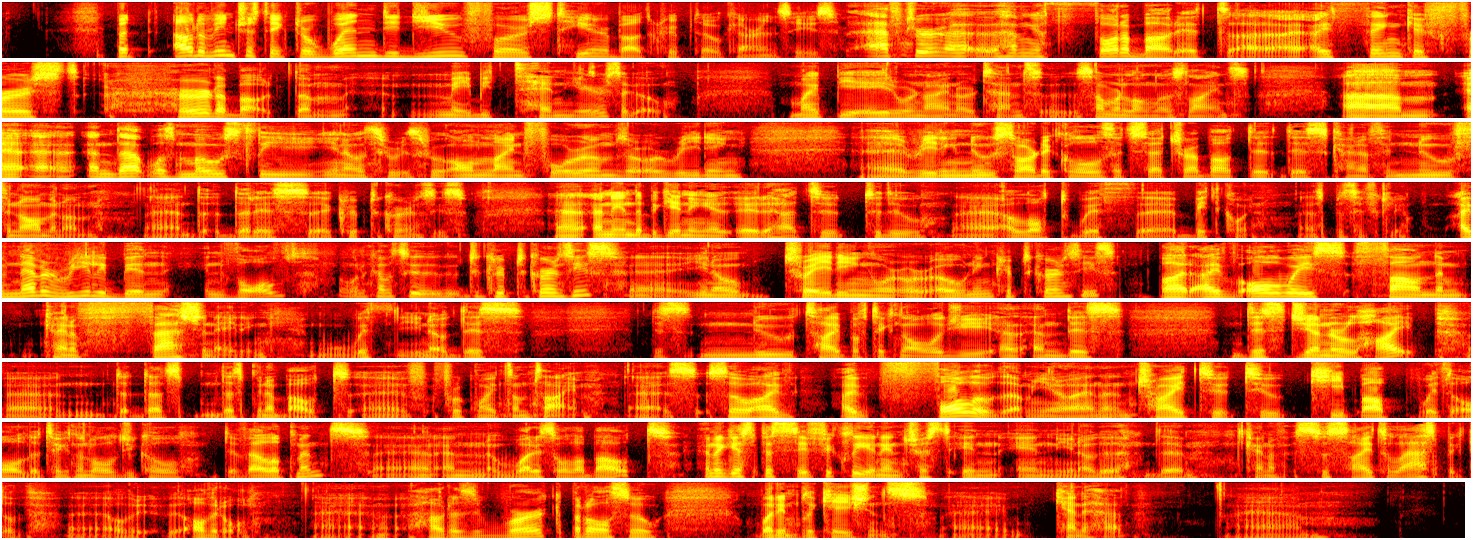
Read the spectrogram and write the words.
But out of interest, Victor, when did you first hear about cryptocurrencies? After uh, having a thought about it, I think I first heard about them maybe 10 years ago. Might be eight or nine or 10, somewhere along those lines. Um, and, and, that was mostly, you know, through through online forums or reading uh, reading news articles, etc., about the, this kind of new phenomenon uh, that is uh, cryptocurrencies. Uh, and in the beginning, it, it had to to do uh, a lot with Bitcoin specifically. I've never really been involved when it comes to, to cryptocurrencies, you know, trading or, or owning cryptocurrencies. But I've always found them kind of fascinating with you know this this new type of technology and, and this this general hype uh, that, that's that's been about uh, for quite some time. Uh, so, so, I've I've followed them, you know, and, and tried to to keep up with all the technological developments and, and, what it's all about. And I guess specifically an interest in in you know the the kind of societal aspect of uh, of, it, of, it, all. Uh, how does it work, but also what implications uh, can it have? Um,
